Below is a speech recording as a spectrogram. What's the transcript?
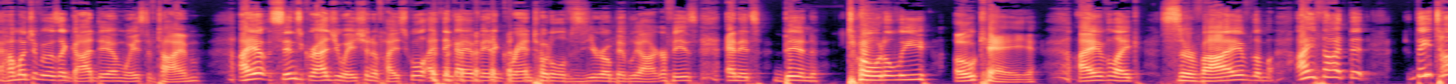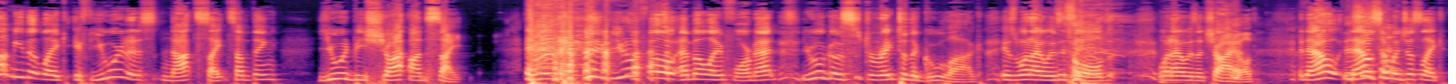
how much of it was a goddamn waste of time? I have since graduation of high school, I think I have made a grand total of zero bibliographies and it's been totally okay. I've like survived the I thought that they taught me that like if you were to not cite something, you would be shot on sight. And then, if you don't follow MLA format, you will go straight to the gulag, is what I was told when I was a child. Now, now is someone's just like,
